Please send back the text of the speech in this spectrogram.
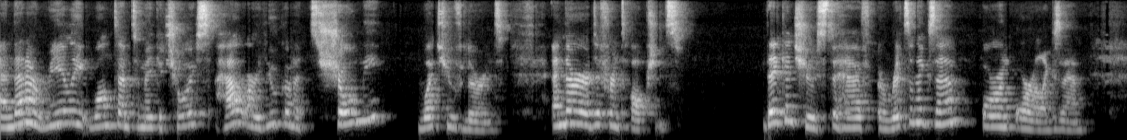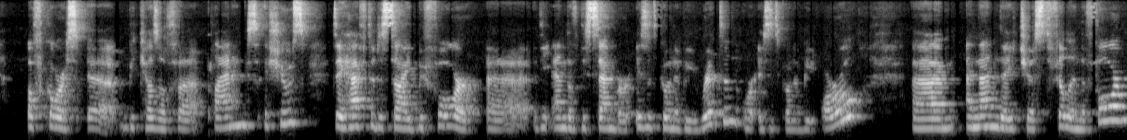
And then I really want them to make a choice. How are you going to show me what you've learned? And there are different options. They can choose to have a written exam or an oral exam of course, uh, because of uh, planning issues, they have to decide before uh, the end of December, is it going to be written or is it going to be oral? Um, and then they just fill in the form.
